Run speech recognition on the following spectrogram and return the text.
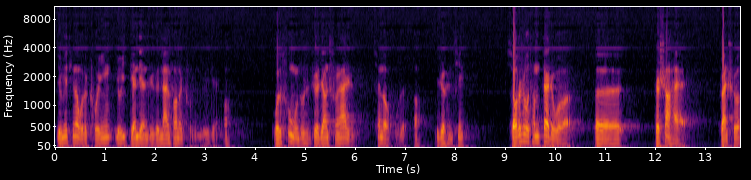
有没有听到我的口音？有一点点这个南方的口音，有一点啊。我的父母都是浙江淳安人，千岛湖的啊，离这很近。小的时候，他们带着我，呃，在上海转车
